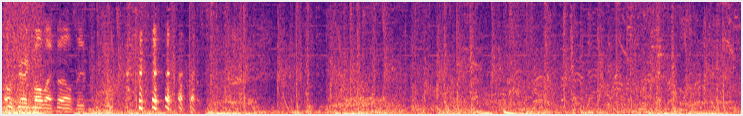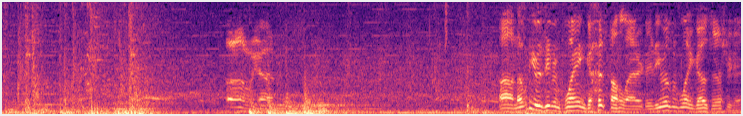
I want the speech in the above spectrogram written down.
Was Dragon Ball myself, dude. nobody was even playing Ghost on the ladder, dude. He wasn't playing Ghost yesterday.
